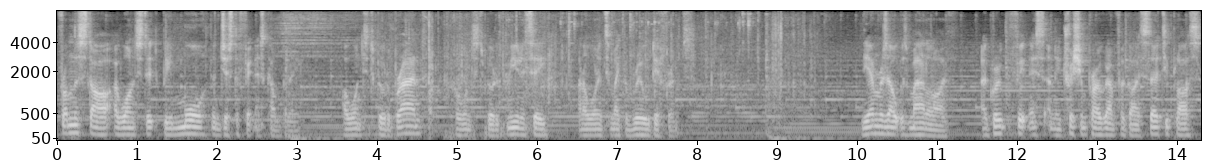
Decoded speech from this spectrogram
From the start, I wanted it to be more than just a fitness company. I wanted to build a brand, I wanted to build a community, and I wanted to make a real difference. The end result was Man Alive, a group fitness and nutrition program for guys 30 plus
